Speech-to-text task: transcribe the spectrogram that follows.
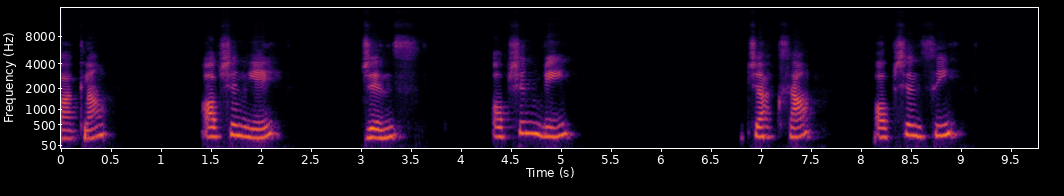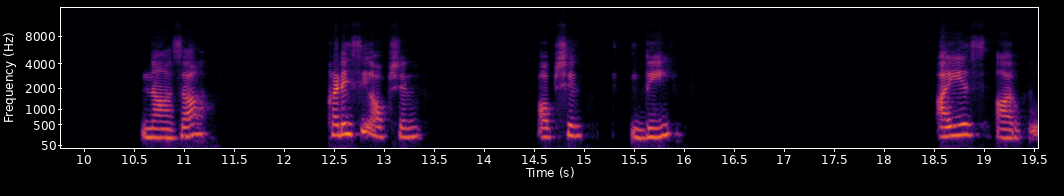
பார்க்கலாம். ஆப்ஷன் ஏ ஜென்ஸ் option B JAXA option C NASA கடைசி ஆப்ஷன் ஆப்ஷன் டி ஐஎஸ்ஆர்ஓ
